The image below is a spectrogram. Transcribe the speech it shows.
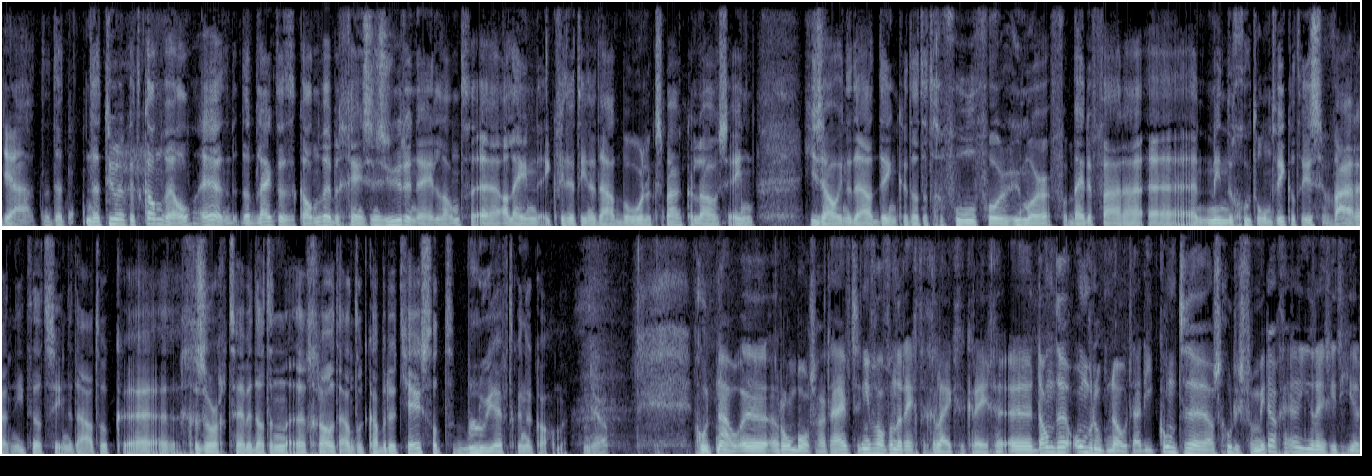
Ja, dat, natuurlijk, het kan wel. Hè. Dat blijkt dat het kan. We hebben geen censuur in Nederland. Uh, alleen, ik vind het inderdaad behoorlijk smakeloos. En je zou inderdaad denken dat het gevoel voor humor bij de VARA uh, minder goed ontwikkeld is. Waar het niet, dat ze inderdaad ook uh, gezorgd hebben... dat een groot aantal cabaretiers tot bloei heeft kunnen komen. Ja. Goed, nou, uh, Ron Boshart, hij heeft in ieder geval van de rechter gelijk gekregen. Uh, dan de omroepnota, die komt uh, als het goed is vanmiddag. Hè. Iedereen zit hier,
